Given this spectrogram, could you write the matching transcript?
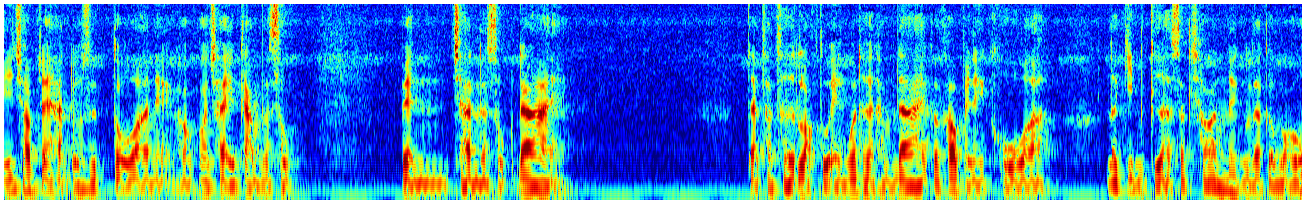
ที่ชอบใจหัดรู้สึกตัวเนี่ยเขาก็ใช้กรรมสุข เป็นชันสุขได้ แต่ถ้าเธอหลอกตัวเองว่าเธอทำได้ก็เข้าไปในครัว แล้วกินเกลือสักช้อนหนึ่งแล้วก็บอกว่า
